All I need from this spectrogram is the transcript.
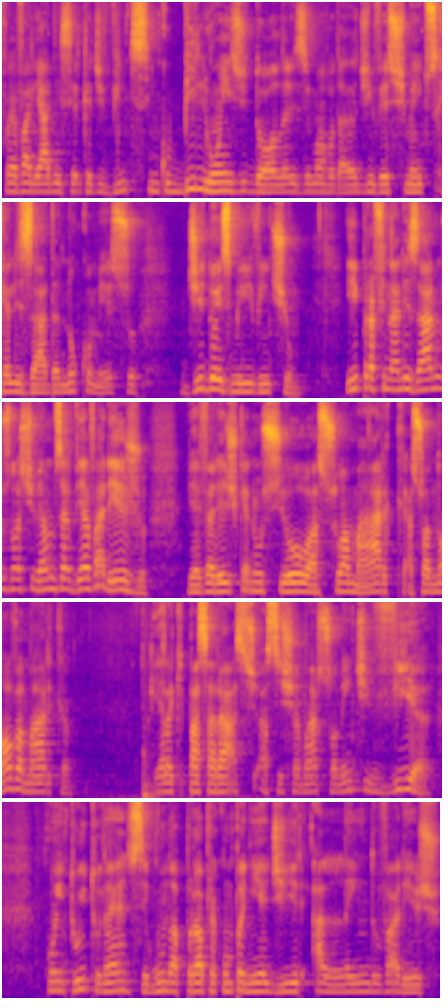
foi avaliado em cerca de 25 bilhões de dólares em uma rodada de investimentos realizada no começo de 2021. E para finalizarmos, nós tivemos a Via Varejo. Via Varejo que anunciou a sua marca, a sua nova marca, ela que passará a se chamar somente Via, com o intuito, né, segundo a própria companhia, de ir além do varejo.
